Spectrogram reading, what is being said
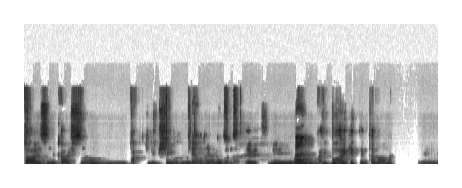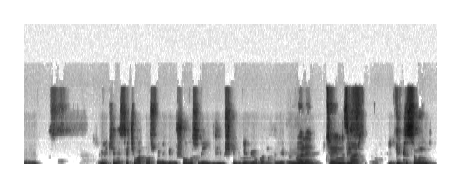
tarzını karşısına almak gibi bir şey oluyor. Şey oluyor bana. Evet. E, ben... o, hani bu hareketlerin tamamı e, ülkenin seçim atmosferine girmiş olmasıyla ilgiliymiş gibi geliyor bana. Hani e, öyle şeyimiz var. Bir kısmın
